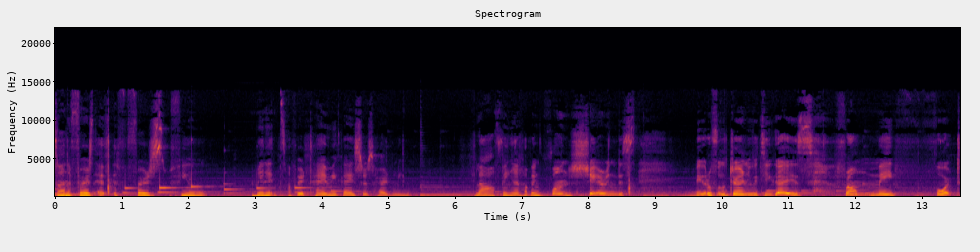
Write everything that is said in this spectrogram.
So on the first uh, first few minutes of your time, you guys just heard me laughing and having fun, sharing this beautiful journey with you guys from May 4th.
